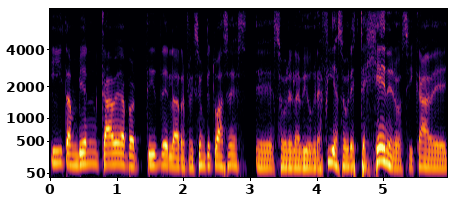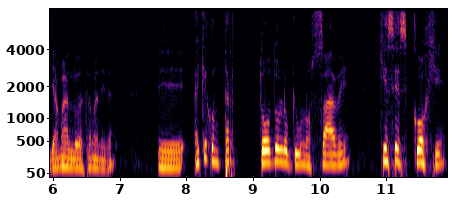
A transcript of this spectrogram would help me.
Y también cabe a partir de la reflexión que tú haces eh, sobre la biografía, sobre este género, si cabe llamarlo de esta manera, eh, hay que contar todo lo que uno sabe, qué se escoge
